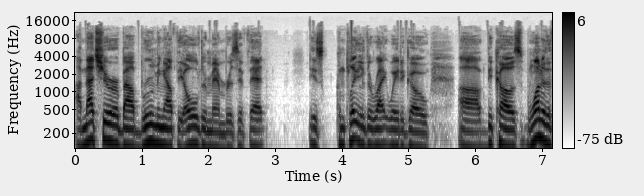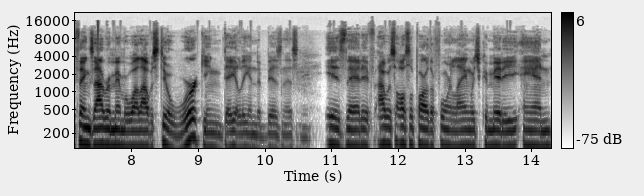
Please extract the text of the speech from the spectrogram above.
I'm not sure about brooming out the older members if that is completely the right way to go. Uh, because one of the things I remember while I was still working daily in the business is that if I was also part of the foreign language committee, and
